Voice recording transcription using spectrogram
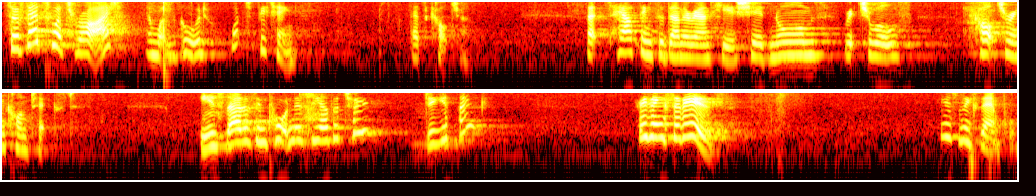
So, if that's what's right and what's good, what's fitting? That's culture. That's how things are done around here shared norms, rituals, culture, and context. Is that as important as the other two? Do you think? Who thinks it is? Here's an example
